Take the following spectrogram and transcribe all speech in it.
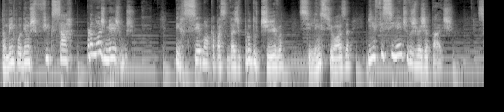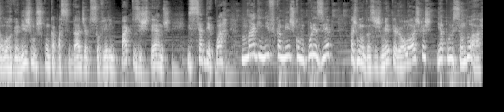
Também podemos fixar para nós mesmos. Percebam a capacidade produtiva, silenciosa e eficiente dos vegetais. São organismos com capacidade de absorver impactos externos e se adequar magnificamente, como, por exemplo, as mudanças meteorológicas e a poluição do ar.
